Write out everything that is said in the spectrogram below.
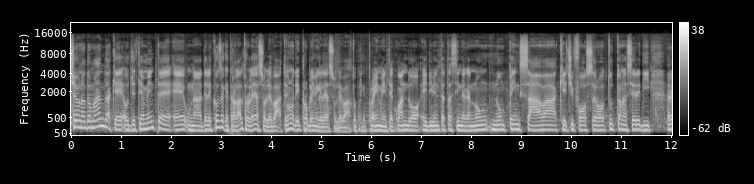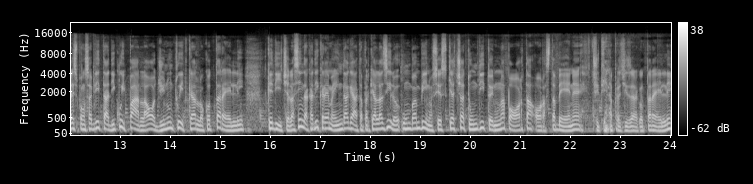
C'è una domanda che oggettivamente è una delle cose che tra l'altro lei ha sollevato, è uno dei problemi che lei ha sollevato, perché probabilmente quando è diventata sindaca non, non pensava che ci fossero tutta una serie di responsabilità di cui parla oggi in un tweet Carlo Cottarelli che dice la sindaca di Crema è indagata perché all'asilo un bambino si è schiacciato un dito in una porta, ora sta bene, ci tiene a precisare Cottarelli,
